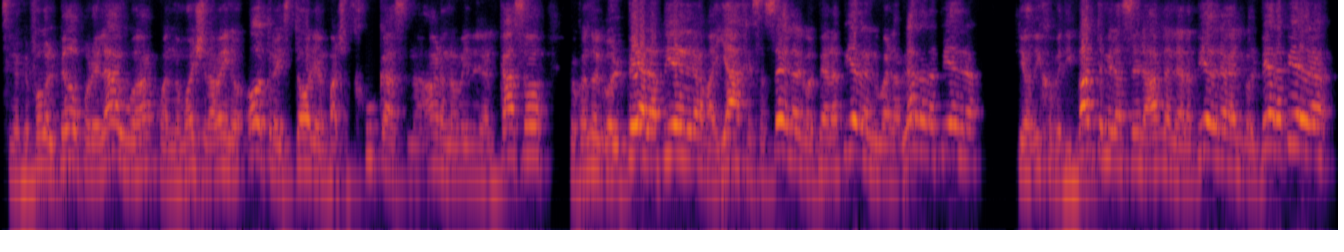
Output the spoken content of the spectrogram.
sino que fue golpeado por el agua cuando Moisés Rabbeinu, otra historia en Payas Jucas, ahora no viene al caso, pero cuando él golpea la piedra, vayajes a cela, golpea la piedra, en lugar de hablar a la piedra, Dios dijo, la cela, háblale a la piedra, él golpea la piedra,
